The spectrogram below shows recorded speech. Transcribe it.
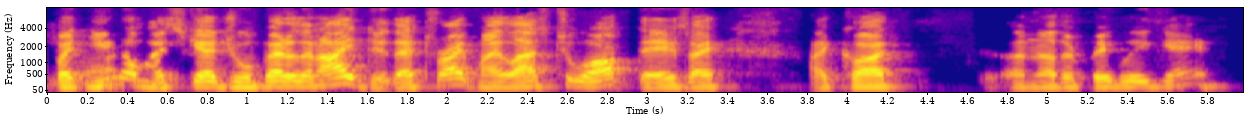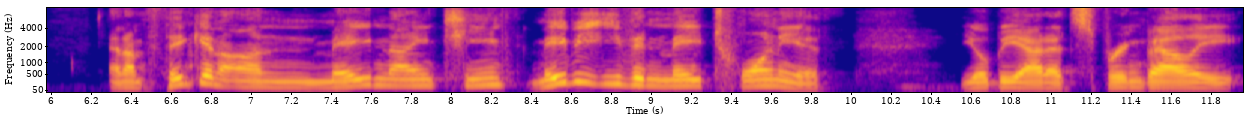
But you, you know my schedule better than I do. That's right. My last two off days, I I caught another big league game. And I'm thinking on May 19th, maybe even May 20th, you'll be out at Spring Valley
